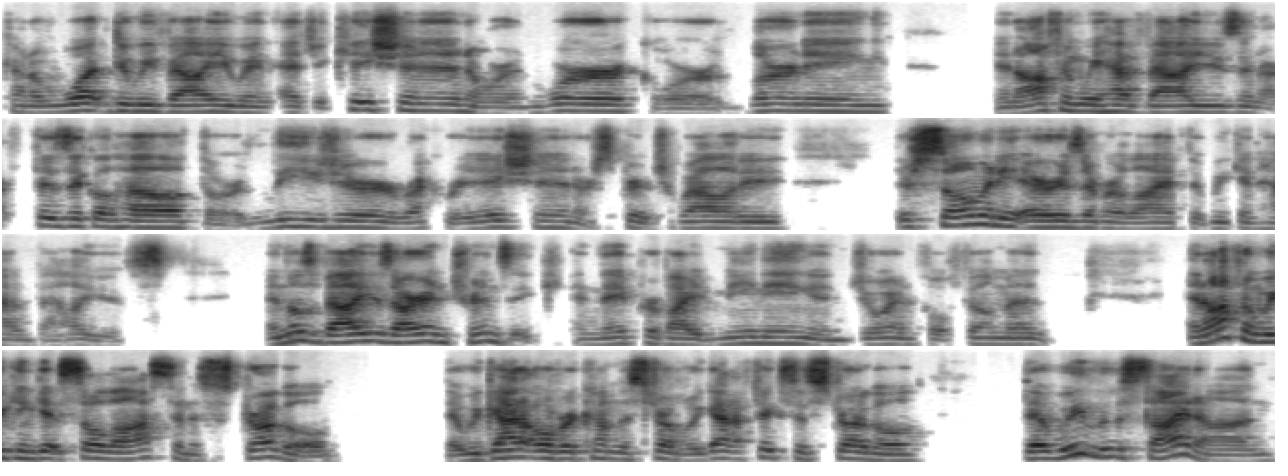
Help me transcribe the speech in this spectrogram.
kind of what do we value in education or in work or learning and often we have values in our physical health or leisure recreation or spirituality there's so many areas of our life that we can have values. And those values are intrinsic and they provide meaning and joy and fulfillment. And often we can get so lost in a struggle that we got to overcome the struggle. We got to fix the struggle that we lose sight on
